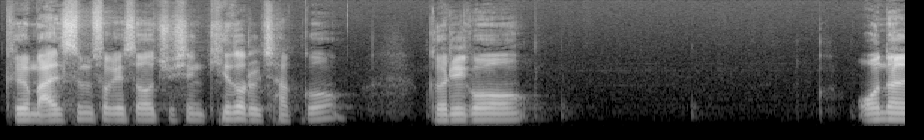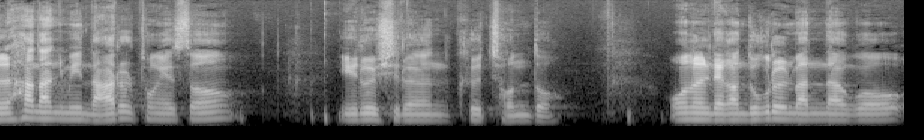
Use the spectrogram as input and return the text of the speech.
그 말씀 속에서 주신 기도를 찾고 그리고 오늘 하나님이 나를 통해서 이루시는 그 전도, 오늘 내가 누구를 만나고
